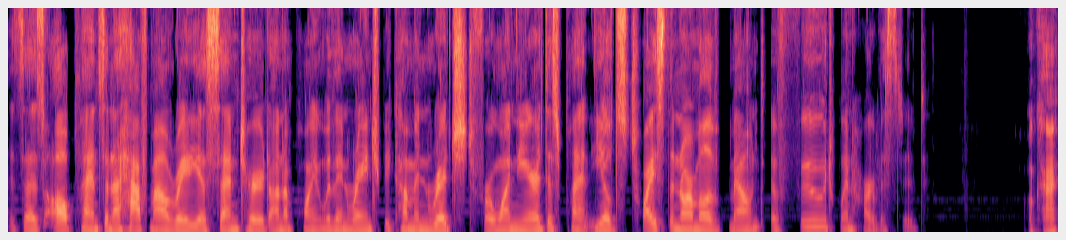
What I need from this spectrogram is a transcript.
It says all plants in a half mile radius centered on a point within range become enriched for one year. This plant yields twice the normal amount of food when harvested. Okay.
